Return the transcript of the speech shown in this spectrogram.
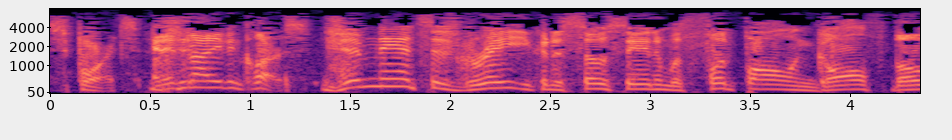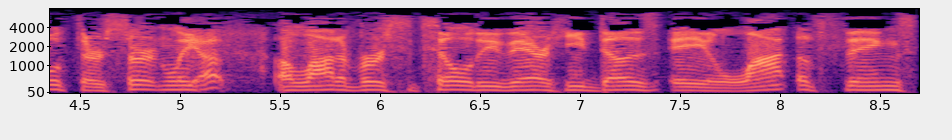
sports. And it's not even close. Jim Nantz is great. You can associate him with football and golf both. There's certainly yep. a lot of versatility there. He does a lot of things.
